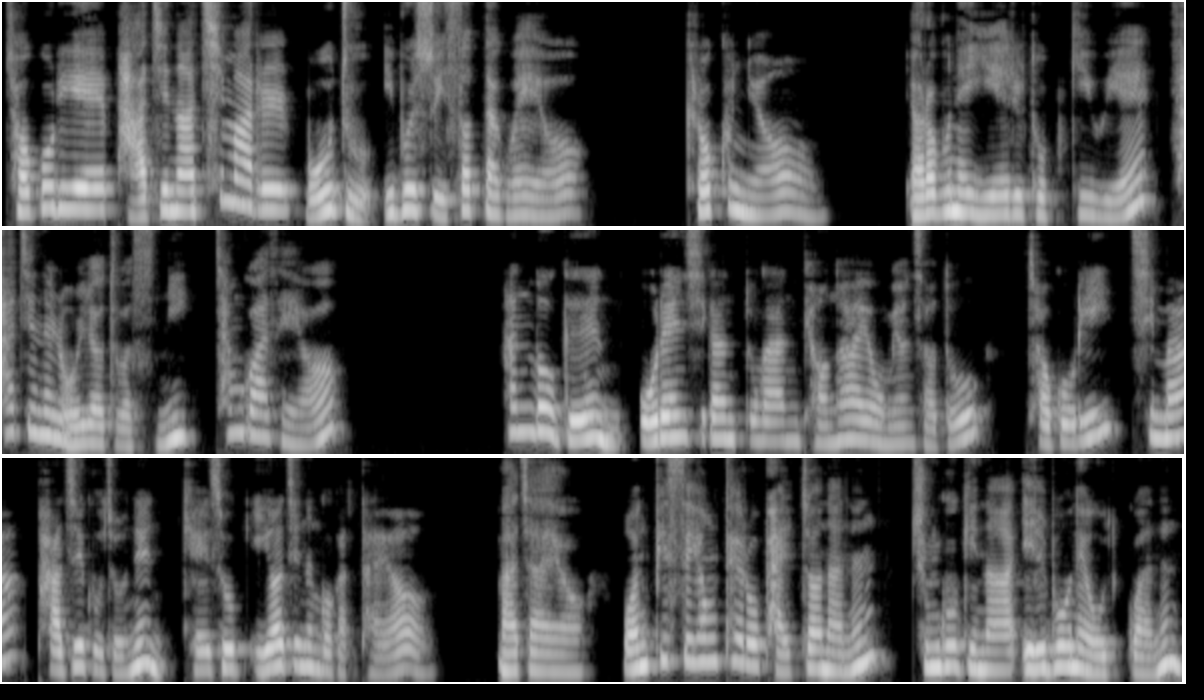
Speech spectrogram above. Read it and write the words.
저고리에 바지나 치마를 모두 입을 수 있었다고 해요. 그렇군요. 여러분의 이해를 돕기 위해 사진을 올려두었으니 참고하세요. 한복은 오랜 시간 동안 변화해 오면서도 저고리, 치마, 바지 구조는 계속 이어지는 것 같아요. 맞아요. 원피스 형태로 발전하는 중국이나 일본의 옷과는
